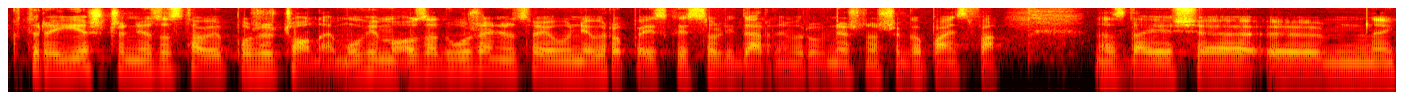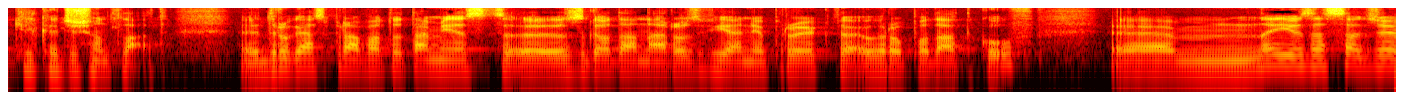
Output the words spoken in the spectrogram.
które jeszcze nie zostały pożyczone. Mówimy o zadłużeniu całej Unii Europejskiej, solidarnym również naszego państwa, na zdaje się kilkadziesiąt lat. Druga sprawa to tam jest y, zgoda na rozwijanie projektu europodatków. No i w zasadzie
